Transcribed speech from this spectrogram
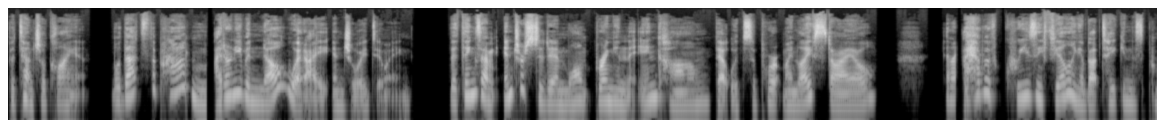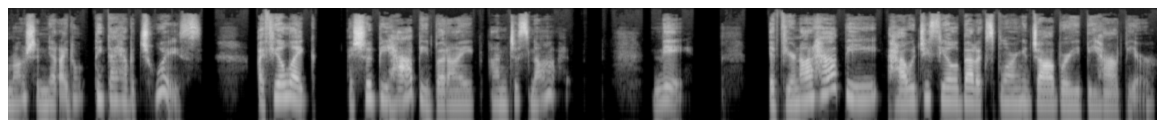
Potential client. Well, that's the problem. I don't even know what I enjoy doing. The things I'm interested in won't bring in the income that would support my lifestyle. And I have a queasy feeling about taking this promotion, yet I don't think I have a choice. I feel like I should be happy, but I, I'm just not. Me. If you're not happy, how would you feel about exploring a job where you'd be happier?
